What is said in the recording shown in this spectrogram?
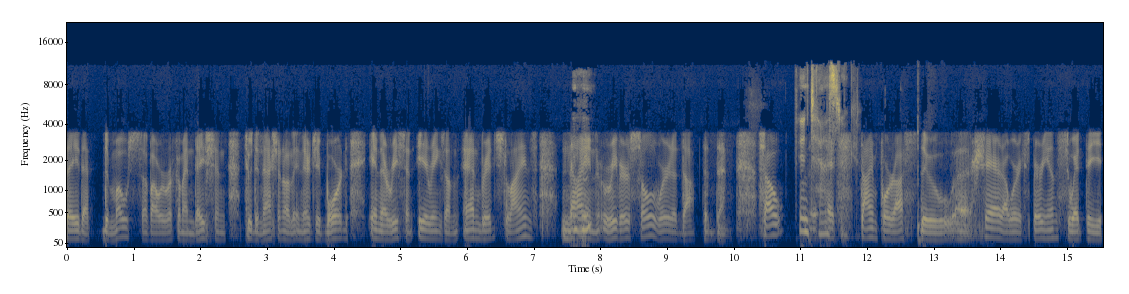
say that the most of our recommendation to the National Energy Board in a recent hearings on Enbridge lines, 9 Mm-hmm. reversal were adopted then. So Fantastic. it's time for us to uh, share our experience with the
